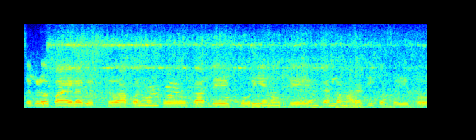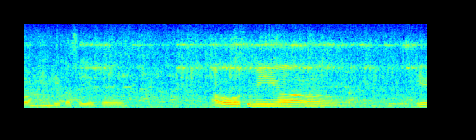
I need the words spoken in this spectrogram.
सगळं पाहायला भेटतं. आपण म्हणतो का ते कोरियन होते आणि त्यांना मराठी कसं येतं आणि हिंदी कसं येतं. अहो तुम्ही हे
